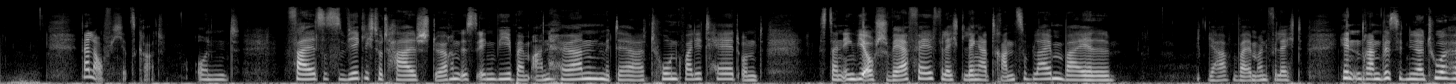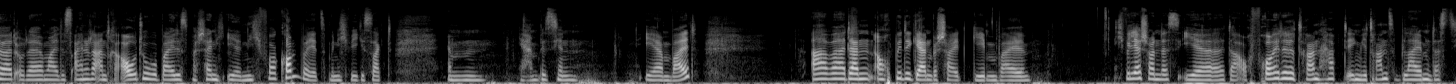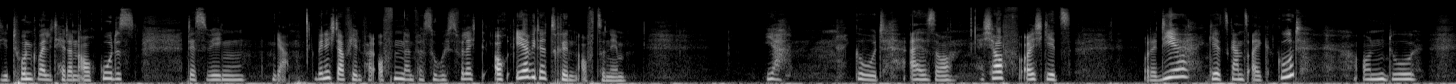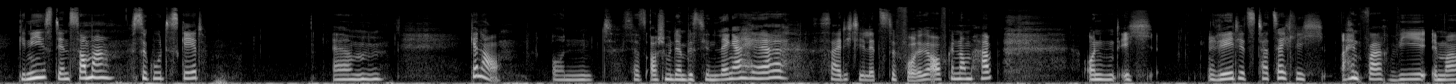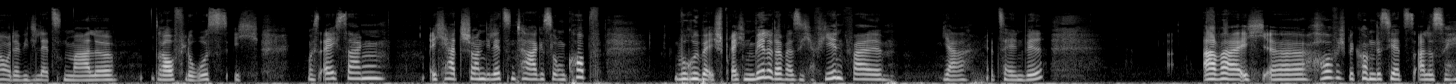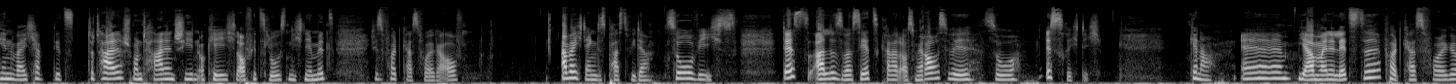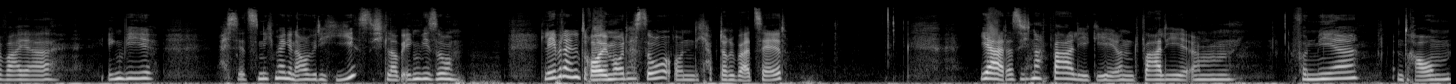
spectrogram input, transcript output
da laufe ich jetzt gerade. Und falls es wirklich total störend ist irgendwie beim Anhören mit der Tonqualität und es dann irgendwie auch schwer fällt, vielleicht länger dran zu bleiben, weil ja, weil man vielleicht hinten dran ein bisschen die Natur hört oder mal das ein oder andere Auto, wobei das wahrscheinlich eher nicht vorkommt, weil jetzt bin ich, wie gesagt, ähm, ja, ein bisschen eher im Wald. Aber dann auch bitte gern Bescheid geben, weil ich will ja schon, dass ihr da auch Freude dran habt, irgendwie dran zu bleiben, dass die Tonqualität dann auch gut ist. Deswegen, ja, bin ich da auf jeden Fall offen. Dann versuche ich es vielleicht auch eher wieder drin aufzunehmen. Ja, gut. Also, ich hoffe, euch geht's oder dir geht's ganz eig gut und du genießt den Sommer so gut es geht. Ähm, genau. Und es ist jetzt auch schon wieder ein bisschen länger her, seit ich die letzte Folge aufgenommen habe. Und ich rede jetzt tatsächlich einfach wie immer oder wie die letzten Male drauf los. Ich muss ehrlich sagen, ich hatte schon die letzten Tage so im Kopf, worüber ich sprechen will oder was ich auf jeden Fall ja erzählen will. Aber ich äh, hoffe, ich bekomme das jetzt alles so hin, weil ich habe jetzt total spontan entschieden, okay, ich laufe jetzt los und ich nehme jetzt diese Podcast-Folge auf. Aber ich denke, das passt wieder. So wie ich es, das alles, was jetzt gerade aus mir raus will, so ist richtig. Genau. Ähm, ja, meine letzte Podcast-Folge war ja irgendwie, weiß jetzt nicht mehr genau, wie die hieß. Ich glaube irgendwie so, lebe deine Träume oder so. Und ich habe darüber erzählt, ja, dass ich nach Bali gehe und Bali ähm, von mir ein Traum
